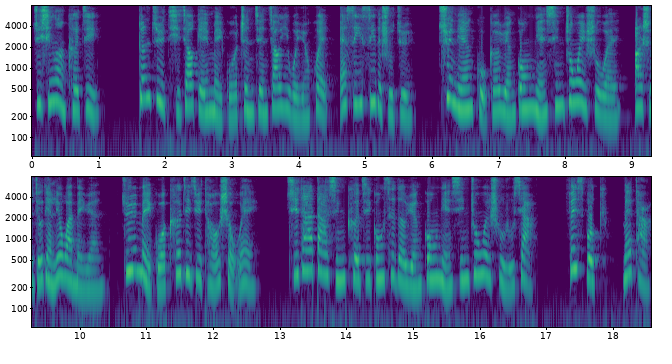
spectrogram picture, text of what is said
据新浪科技，根据提交给美国证券交易委员会 SEC 的数据，去年谷歌员工年薪中位数为二十九点六万美元，居美国科技巨头首位。其他大型科技公司的员工年薪中位数如下：Facebook、Meta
